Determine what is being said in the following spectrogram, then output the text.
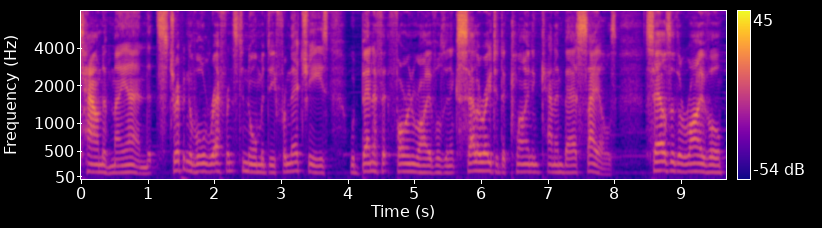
town of Mayenne that stripping of all reference to Normandy from their cheese would benefit foreign rivals and accelerate a decline in Camembert sales. Sales of the rival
